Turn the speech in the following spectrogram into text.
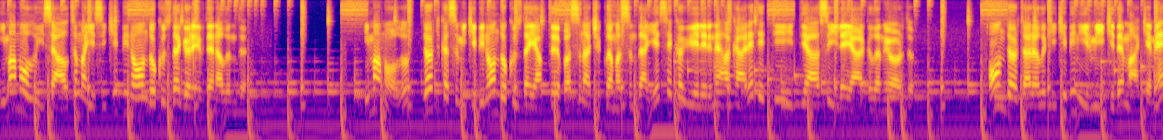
İmamoğlu ise 6 Mayıs 2019'da görevden alındı. İmamoğlu, 4 Kasım 2019'da yaptığı basın açıklamasında YSK üyelerine hakaret ettiği iddiası ile yargılanıyordu. 14 Aralık 2022'de mahkeme,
